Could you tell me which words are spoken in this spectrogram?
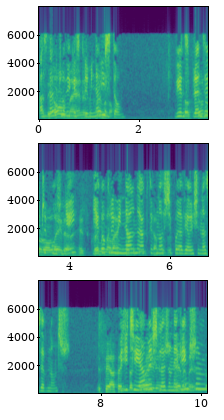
A stary człowiek jest kryminalistą. Więc prędzej czy później jego kryminalne aktywności pojawiają się na zewnątrz. Widzicie, ja myślę, że największym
